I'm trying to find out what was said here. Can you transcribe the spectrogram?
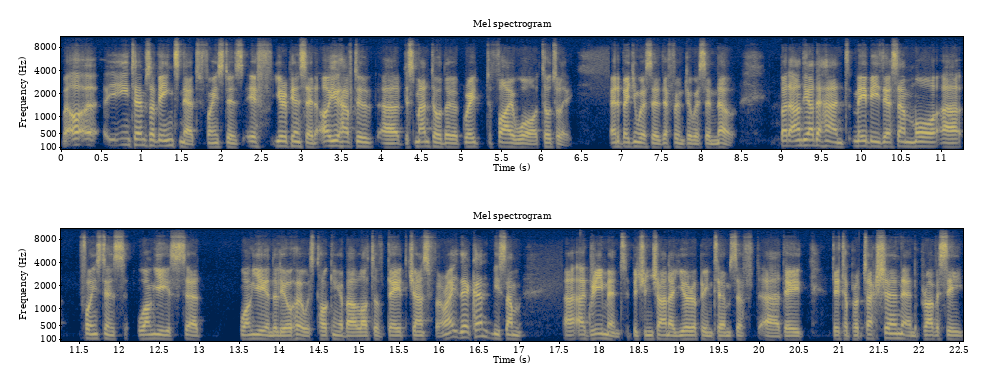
But uh, in terms of the internet, for instance, if Europeans said, "Oh, you have to uh, dismantle the Great Firewall totally," and Beijing will say definitely will say no. But on the other hand, maybe there's some more. Uh, for instance, Wang Yi said, Wang Yi and Liu He was talking about a lot of data transfer. Right? There can be some uh, agreement between China and Europe in terms of uh, data protection and privacy.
